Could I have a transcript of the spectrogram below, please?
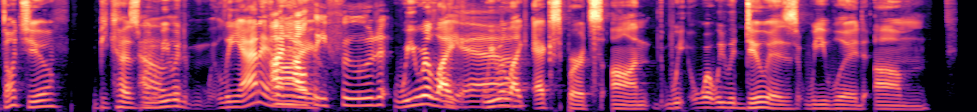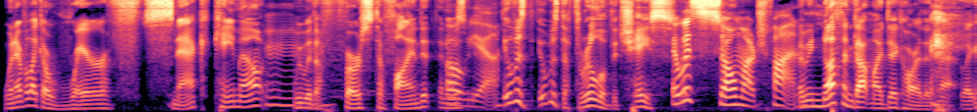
don't you? Because when we Oh. would, Leanna and I, Unhealthy food. we were like we were like experts on we what we would do is we would um whenever like a rare f- snack came out we were the mm-hmm. first to find it and it Oh was yeah. it was it was the thrill of the chase It was so much fun. i mean nothing got my dick harder than that like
